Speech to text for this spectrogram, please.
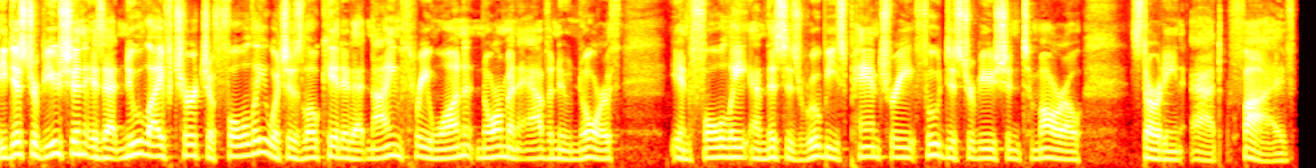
The distribution is at New Life Church of Foley, which is located at 931 Norman Avenue North in Foley, and this is Ruby's Pantry food distribution tomorrow starting at 5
